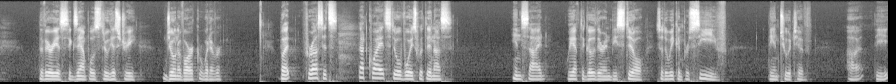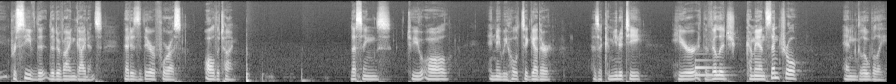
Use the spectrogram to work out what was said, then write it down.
the various examples through history, Joan of Arc or whatever. But for us, it's that quiet, still voice within us, inside. We have to go there and be still so that we can perceive the intuitive, uh, the perceive the, the divine guidance that is there for us all the time. Blessings to you all, and may we hold together as a community here at the Village Command Central and globally.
